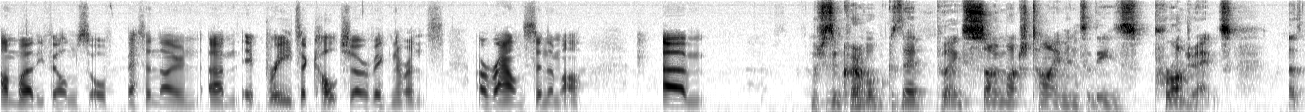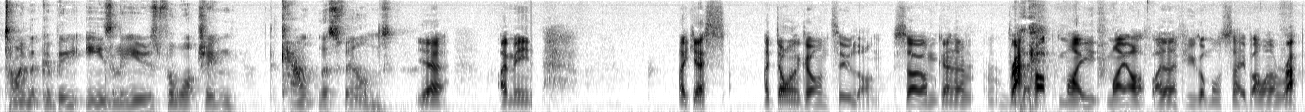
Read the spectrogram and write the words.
unworthy films sort of better known. Um, it breeds a culture of ignorance around cinema. Um, Which is incredible because they're putting so much time into these projects, time that could be easily used for watching countless films. yeah, I mean, I guess I don't want to go on too long, so I'm gonna wrap up my my half. I don't know if you've got more to say, but I want to wrap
